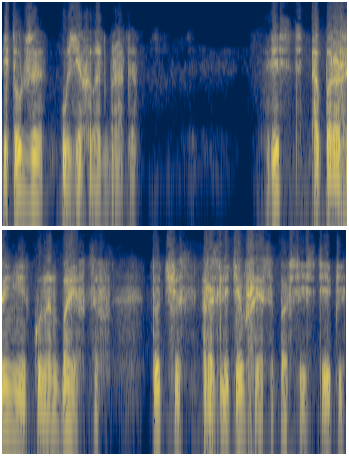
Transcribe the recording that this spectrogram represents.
и тут же уехал от брата. Весть о поражении кунанбаевцев, тотчас разлетевшаяся по всей степи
